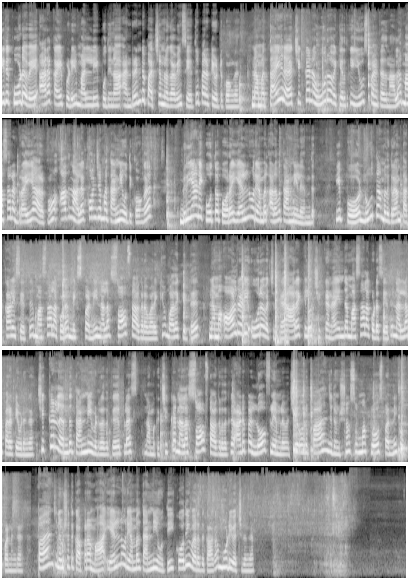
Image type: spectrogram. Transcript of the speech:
இது கூடவே அரை கைப்பிடி மல்லி புதினா அண்ட் ரெண்டு பச்சை மிளகாவையும் சேர்த்து பரட்டி விட்டுக்கோங்க. நம்ம தயிரை சிக்கனை ஊற வைக்கிறதுக்கு யூஸ் பண்ணிட்டதுனால மசாலா ட்ரையாக இருக்கும். அதனால கொஞ்சமாக தண்ணி ஊற்றிக்கோங்க பிரியாணிக்கு ஊற்ற போகிற எழுநூறு எம்எல் அளவு தண்ணியிலேருந்து. இப்போது நூற்றம்பது கிராம் தக்காளி சேர்த்து மசாலா கூட மிக்ஸ் பண்ணி நல்லா சாஃப்ட் ஆகிற வரைக்கும் வதக்கிட்டு நம்ம ஆல்ரெடி ஊற வச்சுருக்க அரை கிலோ சிக்கனை இந்த மசாலா கூட சேர்த்து நல்லா பரட்டி விடுங்க. சிக்கன்லேருந்து தண்ணி விடுறதுக்கு ப்ளஸ் நமக்கு சிக்கன் நல்லா சாஃப்ட் ஆகுறதுக்கு அடுப்பை லோ ஃப்ளேமில் வச்சு ஒரு பதினஞ்சு நிமிஷம் சும்மா க்ளோஸ் பண்ணி குக் பண்ணுங்கள் பதினஞ்சு நிமிஷத்துக்கு அப்புறமா எழுநூறு எம்எல் தண்ணி ஊற்றி கொதி வர்றதுக்காக மூடி வச்சிடுங்க.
